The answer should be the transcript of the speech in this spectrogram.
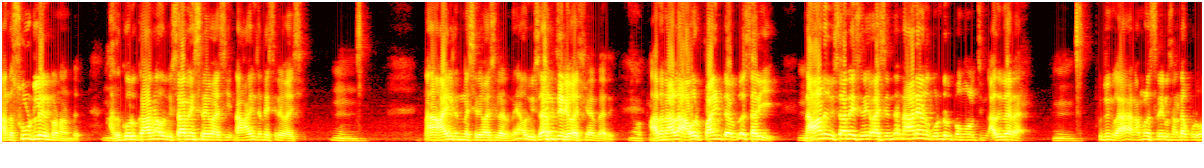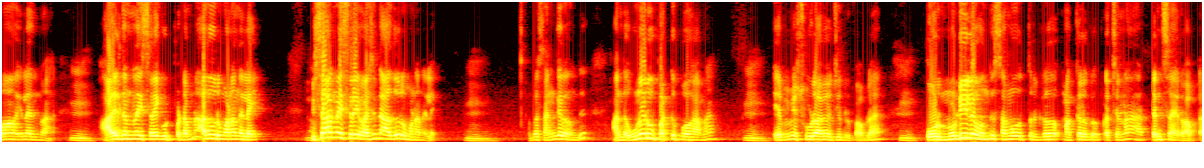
அந்த சூட்லேயே இருக்கணும் நான் அதுக்கு ஒரு காரணம் ஒரு விசாரணை சிறைவாசி. நான் ஆயுள் தண்டனை சிறைவாசி. நான் ஆயுள் தண்டனை சிறைவாசியில் இருந்தேன் அவர் விசாரணை சிறைவாசியாக இருந்தார். அதனால அவர் பாயிண்ட் ஆஃப்ல சரி நானும் விசாரணை சிறைவாசி இருந்தால் நானே அவனை கொண்டு இருப்போங்க அது வேற. புரியுதுங்களா? நம்மளும் சிறையில் சண்டை போடுவோம் இல்லை ம். ஆயுள் தண்டனை சிறைக்கு உட்பட்டோம்னா அது ஒரு மனநிலை. விசாரணை சிறைவாசி அது ஒரு மனநிலை. அப்போ சங்கர் வந்து அந்த உணர்வு பட்டு போகாம ம். எப்பவுமே சூடாவே வச்சுட்டு இருப்பாப்ல. ஒரு நொடியில வந்து சமூகத்திற்கோ மக்களுக்கோ பிரச்சனைனா டென்ஷன் ஆயிடுவாப்ல.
